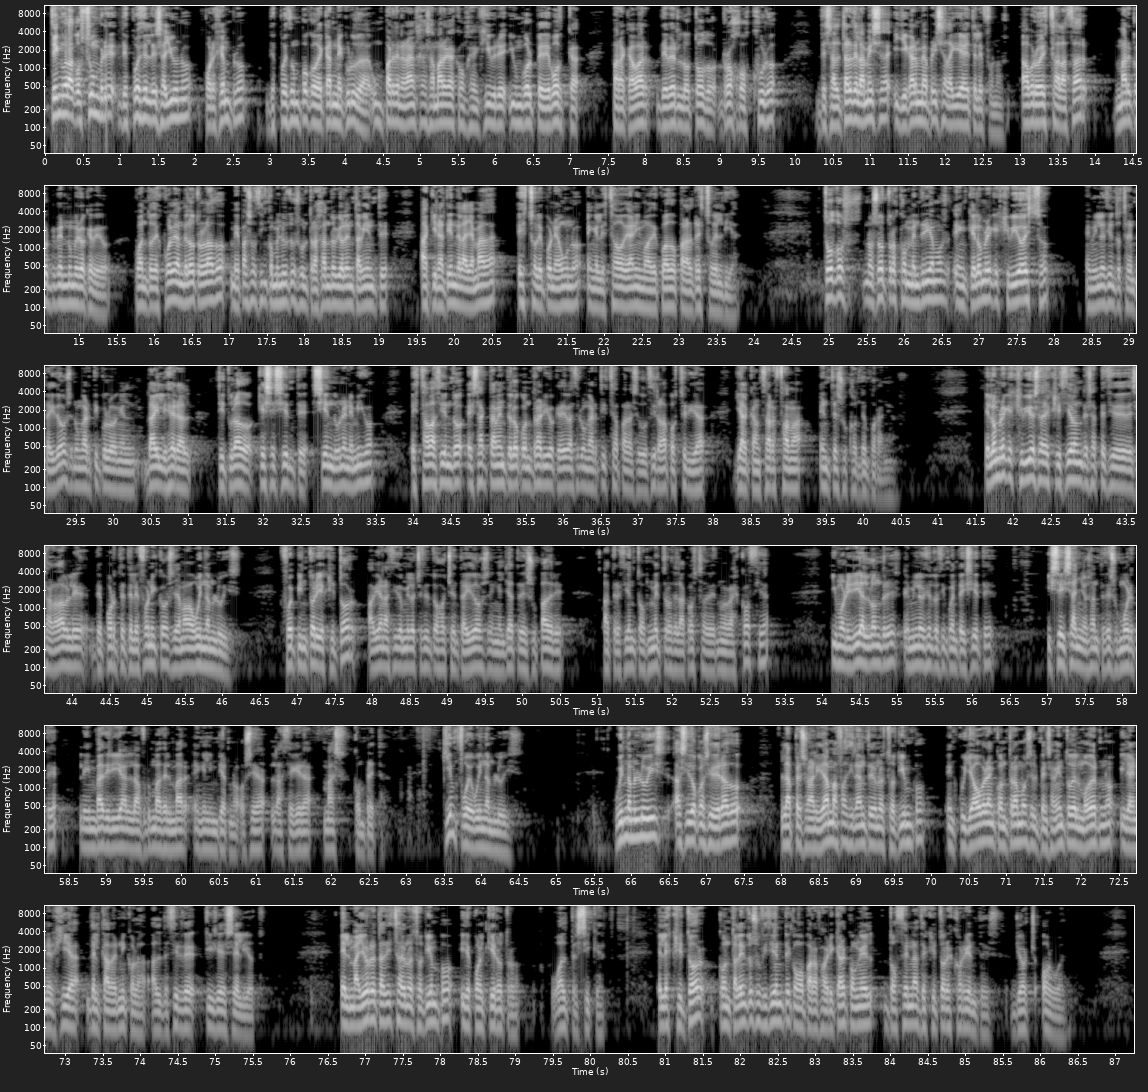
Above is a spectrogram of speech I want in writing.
Tengo la costumbre, después del desayuno, por ejemplo, después de un poco de carne cruda, un par de naranjas amargas con jengibre y un golpe de vodka, para acabar de verlo todo rojo oscuro, de saltar de la mesa y llegarme a prisa a la guía de teléfonos. Abro esta al azar, marco el primer número que veo. Cuando descuelgan del otro lado, me paso cinco minutos ultrajando violentamente a quien atiende la llamada. Esto le pone a uno en el estado de ánimo adecuado para el resto del día. Todos nosotros convendríamos en que el hombre que escribió esto, en 1932, en un artículo en el Daily Herald titulado ¿Qué se siente siendo un enemigo?, estaba haciendo exactamente lo contrario que debe hacer un artista para seducir a la posteridad y alcanzar fama entre sus contemporáneos. El hombre que escribió esa descripción de esa especie de desagradable deporte telefónico se llamaba Wyndham Lewis. Fue pintor y escritor, había nacido en 1882 en el yate de su padre a 300 metros de la costa de Nueva Escocia y moriría en Londres en 1957 y seis años antes de su muerte le invadirían las brumas del mar en el invierno, o sea, la ceguera más completa. ¿Quién fue Wyndham Lewis? Wyndham Lewis ha sido considerado la personalidad más fascinante de nuestro tiempo, en cuya obra encontramos el pensamiento del moderno y la energía del cavernícola, al decir de T.S. Eliot. El mayor retratista de nuestro tiempo y de cualquier otro, Walter Sickert. El escritor con talento suficiente como para fabricar con él docenas de escritores corrientes, George Orwell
